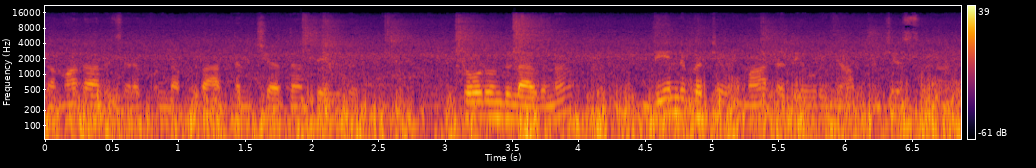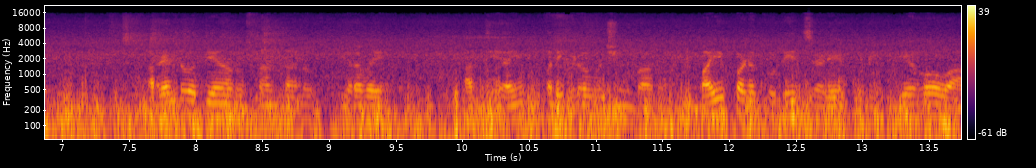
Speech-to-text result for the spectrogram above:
ప్రమాదాలు జరగకుండా ప్రార్థన చేద్దాం దేవుడు. తోడుండులాగున దీన్ని బట్టి ఒక మాట దేవుడు జ్ఞాపకం చేస్తున్నాడు. రెండవ ధ్యాన వృత్తాంతాలు ఇరవై అధ్యాయం పదిహేడవ వచ్చిన భాగం. భయపడకుడి జడేకుడి యెహోవా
